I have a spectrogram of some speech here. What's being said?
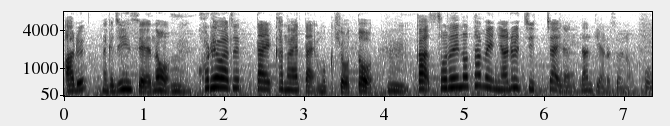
ある？なんか人生の、うん。これは絶対叶えたい目標とがそれのためにあるちっちゃいなんなんていうの？そういうのこ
